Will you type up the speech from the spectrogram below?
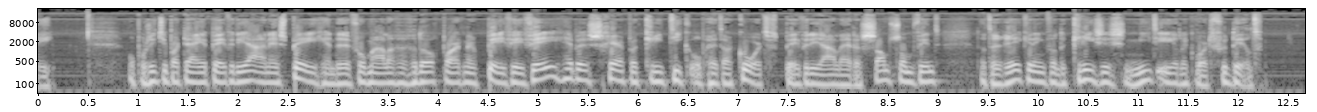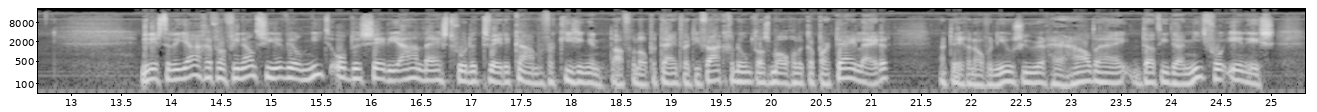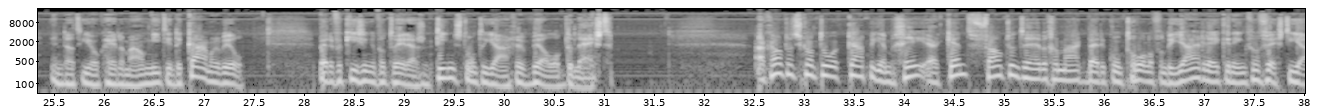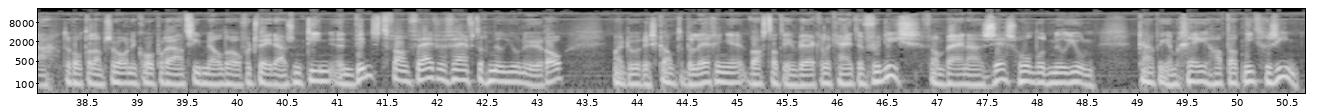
Oppositiepartijen PvdA en SP en de voormalige gedoogpartner PVV hebben scherpe kritiek op het akkoord. PvdA-leider Samson vindt dat de rekening van de crisis niet eerlijk wordt verdeeld. Minister De Jager van Financiën wil niet op de CDA-lijst voor de Tweede Kamerverkiezingen. De afgelopen tijd werd hij vaak genoemd als mogelijke partijleider. Maar tegenover Nieuwsuur herhaalde hij dat hij daar niet voor in is. En dat hij ook helemaal niet in de Kamer wil. Bij de verkiezingen van 2010 stond de jager wel op de lijst. Accountantskantoor KPMG erkent fouten te hebben gemaakt bij de controle van de jaarrekening van Vestia. De Rotterdamse woningcorporatie meldde over 2010 een winst van 55 miljoen euro. Maar door riskante beleggingen was dat in werkelijkheid een verlies van bijna 600 miljoen. KPMG had dat niet gezien.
